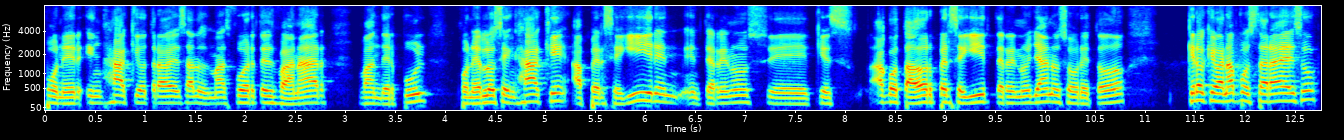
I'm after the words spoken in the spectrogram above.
poner en jaque otra vez a los más fuertes, Van Van ponerlos en jaque, a perseguir en, terrenos eh, que es agotador perseguir, terreno llano sobre todo. Creo que van a apostar a eso,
